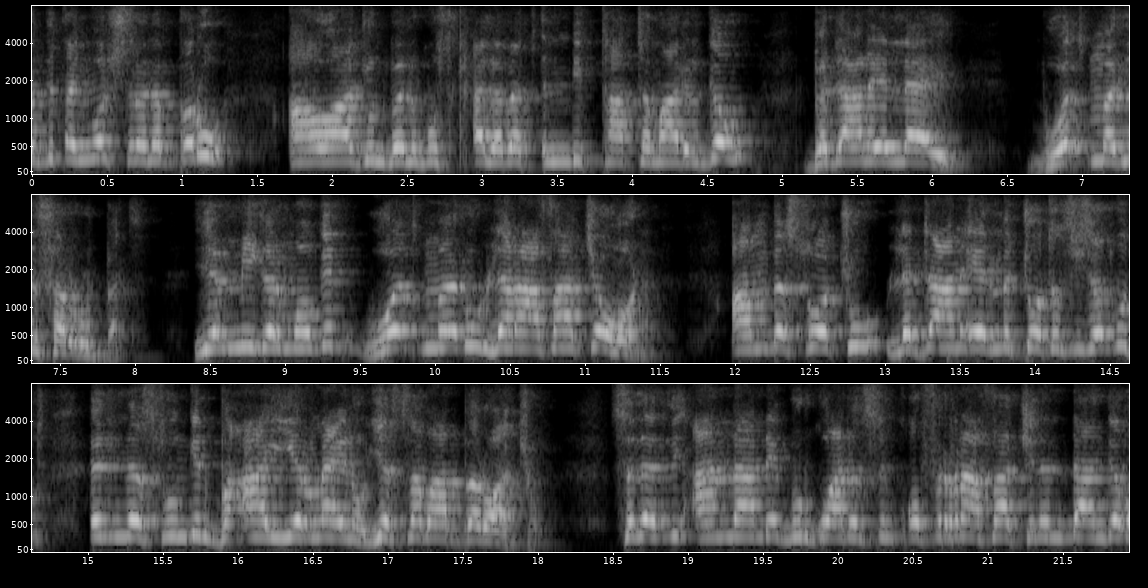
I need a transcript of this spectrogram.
እርግጠኞች ስለነበሩ አዋጁን በንጉሥ ቀለበት እንዲታተም አድርገው በዳንኤል ላይ ወጥመድን ሰሩበት። የሚገርመው ግን ወጥመዱ ለራሳቸው ሆነ። አንበሶቹ ለዳንኤል ምቾትን ሲሰጡት፣ እነሱን ግን በአየር ላይ ነው የሰባበሯቸው። ስለዚህ አንዳንዴ ጉድጓድን ስንቆፍር ራሳችንን እንዳንገባ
